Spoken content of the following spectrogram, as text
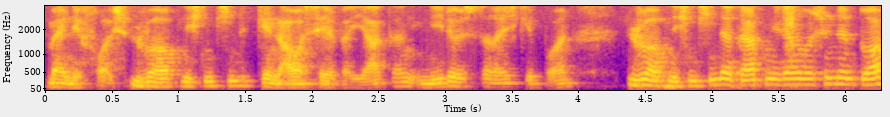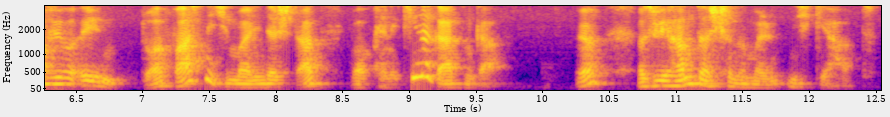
meine Frau ist überhaupt nicht den Kindergarten, genau selber Jahrgang, in Niederösterreich geboren, überhaupt nicht in den Kindergarten gegangen, weil es in dem Dorf, im Dorf war es nicht mal in der Stadt, überhaupt keinen Kindergarten gab. Ja? Also wir haben das schon einmal nicht gehabt.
